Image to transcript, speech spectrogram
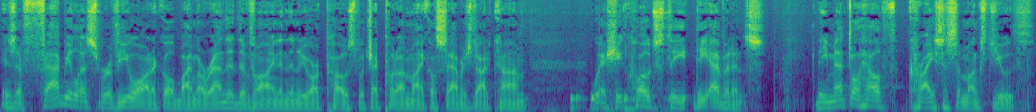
is a fabulous review article by Miranda Devine in the New York Post, which I put on michaelsavage.com, where she quotes the, the evidence. The mental health crisis amongst youth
